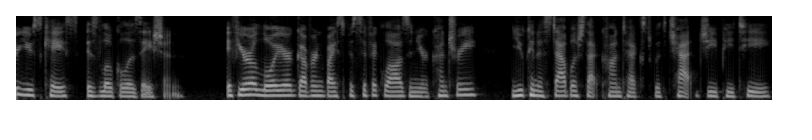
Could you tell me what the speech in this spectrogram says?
use case is localization. If you're a lawyer governed by specific laws in your country, you can establish that context with ChatGPT,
